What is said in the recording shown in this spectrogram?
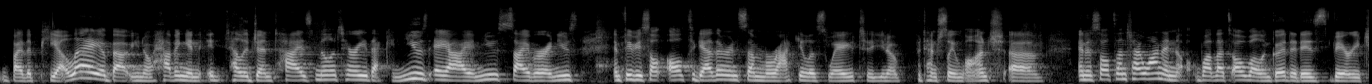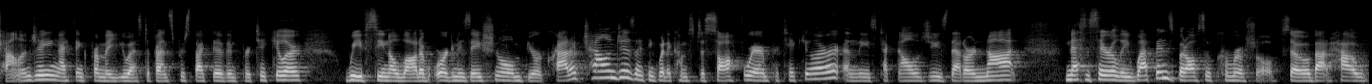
by the PLA about you know having an intelligentized military that can use AI and use cyber and use amphibious assault all together in some miraculous way to you know potentially launch. Um, an assault on Taiwan, and while that's all well and good, it is very challenging. I think from a U.S. defense perspective, in particular, We've seen a lot of organizational and bureaucratic challenges, I think, when it comes to software in particular and these technologies that are not necessarily weapons, but also commercial. So about how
